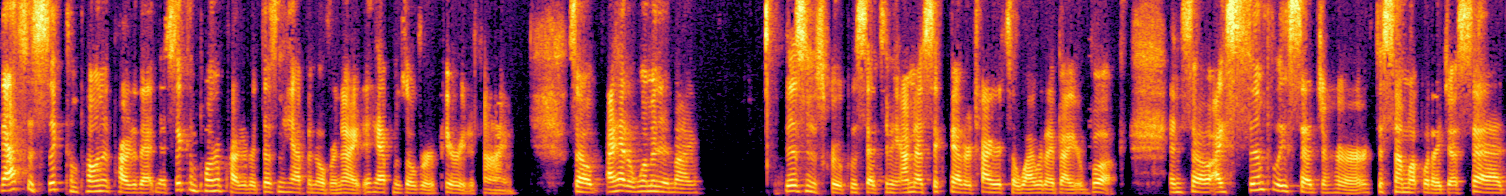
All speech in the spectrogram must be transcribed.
that's the sick component part of that. And the sick component part of it doesn't happen overnight. It happens over a period of time. So I had a woman in my business group who said to me, I'm not sick, fat, or tired, so why would I buy your book? And so I simply said to her, to sum up what I just said,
